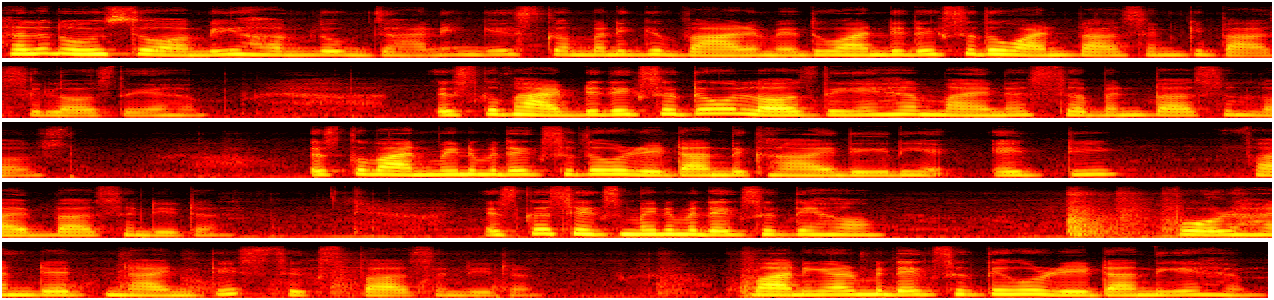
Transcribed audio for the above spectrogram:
हेलो दोस्तों, अभी हम लोग जानेंगे इस कंपनी के बारे में। तो वन डे देख सकते हो वन परसेंट के पास से लॉस दिए हैं। इसको फाइव डे देख सकते हो लॉस दिए हैं माइनस सेवन परसेंट लॉस इसको वन महीने में देख सकते हो रिटर्न दिखाई दे रही है एट्टी फाइव परसेंट रिटर्न इसका सिक्स महीने में देख सकते हो four hundred ninety six percent return one year में देख सकते हो रिटर्न दिए हैं।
